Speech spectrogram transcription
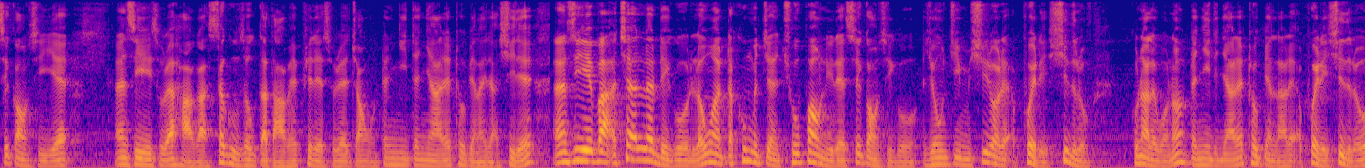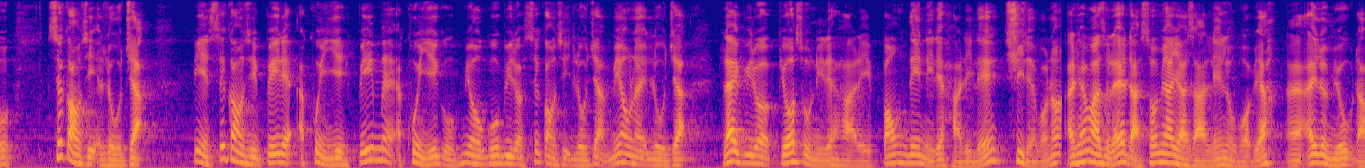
စစ်ကောင်စီရဲ့ NCA ဆိုတဲ့ဟာကစက်ကူစုပ်တတာပဲဖြစ်တယ်ဆိုတဲ့အကြောင်းကိုတညီတညာနဲ့ထုတ်ပြန်လိုက်တာရှိတယ်။ NCA ပါအချက်အလက်တွေကိုလုံးဝတစ်ခုမကြံချိုးဖောက်နေတဲ့စစ်ကောင်စီကိုအယုံကြည်မရှိတော့တဲ့အဖွဲ့တွေရှိသလိုခုနလည်းပေါ့နော်တညီတညာနဲ့ထုတ်ပြန်လာတဲ့အဖွဲ့တွေရှိသလိုစစ်ကောင်စီအလိုကျ ပြီးရင်စစ်ကောင်စီပေးတဲ့အခွင့်အရေးပေးမဲ့အခွင့်အရေးကိုမျှော်ကိုးပြီးတော့စစ်ကောင်စီအလိုကျမင်းအောင်လိုက်အလိုကျလိုက်ပြီးတော့ပြောဆိုနေတဲ့ဟာတွေပေါင်းသင်းနေတဲ့ဟာတွေလည်းရှိတယ်ပေါ့နော်အဲထဲမှာဆိုလဲဒါစောမြရာဇာလင်းလို့ပေါ့ဗျာအဲအဲ့လိုမျိုးဒါ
